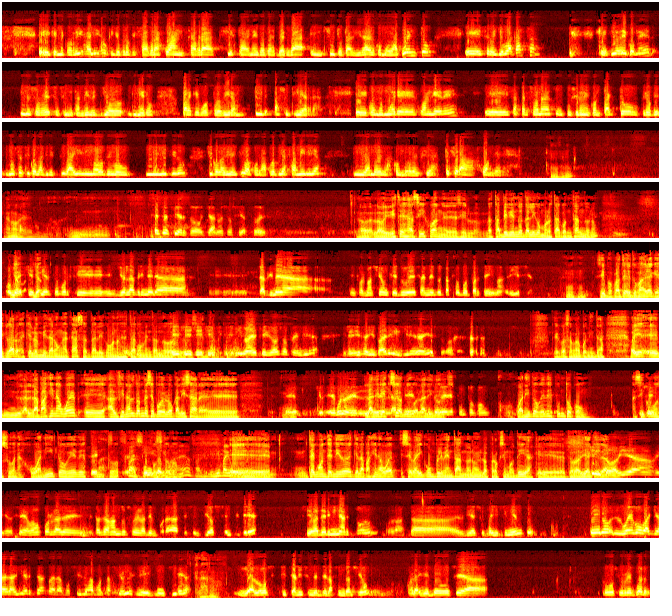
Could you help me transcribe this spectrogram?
Eh, que me corrija el hijo, que yo creo que sabrá Juan, sabrá si esta anécdota es verdad en su totalidad, como la cuento. Eh, se lo llevó a casa, que dio de comer, y no solo eso, sino también les dio dinero para que pudieran ir a su tierra. Eh, cuando muere Juan Guedes, esas personas se pusieron en contacto, creo que, no sé si con la directiva, ahí no lo tengo muy nítido, si con la directiva, con la propia familia, y dándoles las condolencias. Ese era Juan Guedes. Bueno, eh, Eso es cierto, Llano, eso es cierto, ¿eh? lo, lo viviste así, Juan, es decir, lo, lo estás viviendo tal y como lo está contando, ¿no? Hombre, sí es cierto porque yo la primera eh, la primera información que tuve de esa anécdota fue por parte de mi madre, y es cierto. Sí, por parte de tu madre, que claro, es que lo invitaron a casa, tal y como nos está comentando. Sí, el sí, sí, sí. Mi madre se quedó sorprendida y le dije a mi padre que quién era eso. Qué cosa más bonita. Oye, eh, la, la página web, eh, al final, ¿dónde se puede localizar? Eh, Eh, bueno, el, La dirección, el digo, la dirección. juanitoguedes.com. Así como suena, juanitoguedes.com. ¿eh? Eh, tengo entendido de que la página web se va a ir complementando, ¿no? En los próximos días, que todavía Sí, queda. todavía, eh, o sea, vamos por la de, se está trabajando sobre la temporada 62-63, se va a terminar todo hasta el día de su fallecimiento, pero luego va a quedar abierta para posibles aportaciones de quien quiera, Claro. y ya luego se fiscalicen desde la fundación para que todo sea como su recuerdo.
